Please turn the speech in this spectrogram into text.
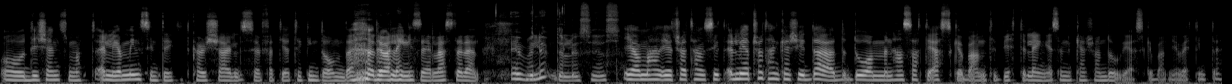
Och det känns som att, eller jag minns inte riktigt Courage Childs för att jag tyckte inte om den. det var länge sedan jag läste den. Överlevde Lucius? Ja, men jag tror att han sitter, eller jag tror att han kanske är död då men han satt i Azkaban typ jättelänge. Sen kanske han dog i Azkaban, jag vet inte.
